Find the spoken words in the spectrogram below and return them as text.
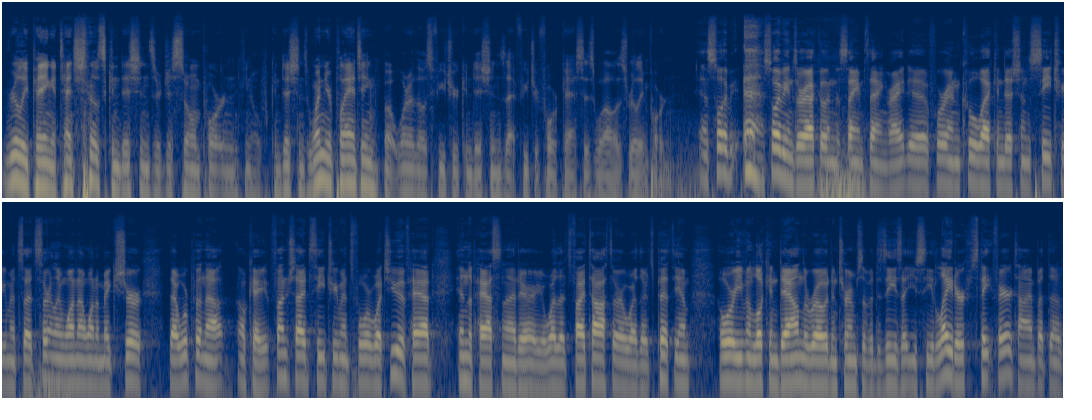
really paying attention to those conditions are just so important. You know, conditions when you're planting, but what are those future conditions? That future forecast as well is really important. And soybe- soybeans are echoing the same thing, right? If we're in cool, wet conditions, seed treatments, that's certainly one I want to make sure that we're putting out, okay, fungicide seed treatments for what you have had in the past in that area, whether it's Phytophthora or whether it's Pythium, or even looking down the road in terms of a disease that you see later, state fair time, but the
